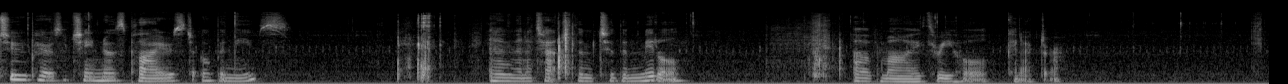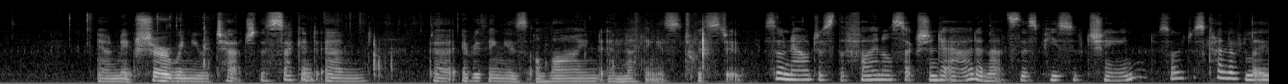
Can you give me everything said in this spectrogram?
two pairs of chain nose pliers to open these and then attach them to the middle of my three hole connector and make sure when you attach the second end that everything is aligned and nothing is twisted. So now just the final section to add and that's this piece of chain. So just kind of lay,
